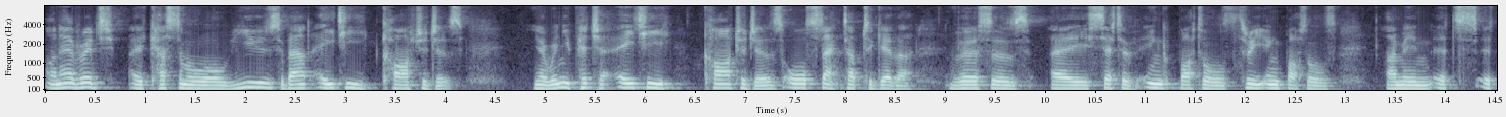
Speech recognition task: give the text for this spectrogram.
on average, a customer will use about 80 cartridges. You know, when you picture 80 cartridges all stacked up together versus a set of ink bottles, three ink bottles, I mean, it's it,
